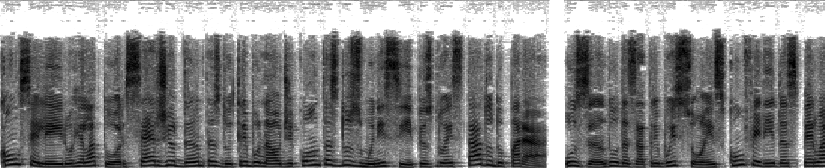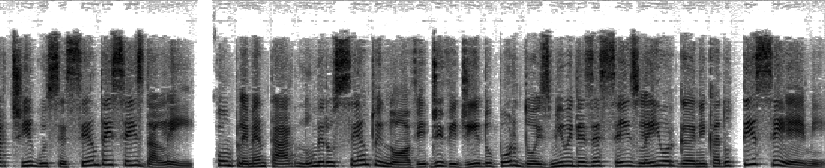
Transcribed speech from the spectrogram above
Conselheiro Relator Sérgio Dantas do Tribunal de Contas dos Municípios do Estado do Pará, usando das atribuições conferidas pelo artigo 66 da Lei Complementar número 109, dividido por 2016 Lei Orgânica do TCM,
